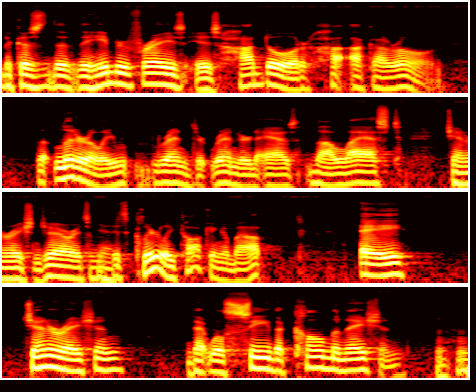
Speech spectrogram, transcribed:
because the, the Hebrew phrase is Hador Ha'akaron, that literally render, rendered as the last generation. JR, it's, Yes. it's clearly talking about a generation that will see the culmination mm-hmm.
